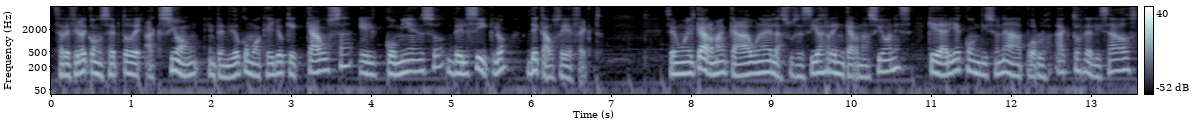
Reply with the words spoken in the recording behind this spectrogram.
Se refiere al concepto de acción, entendido como aquello que causa el comienzo del ciclo de causa y efecto. Según el karma, cada una de las sucesivas reencarnaciones quedaría condicionada por los actos realizados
